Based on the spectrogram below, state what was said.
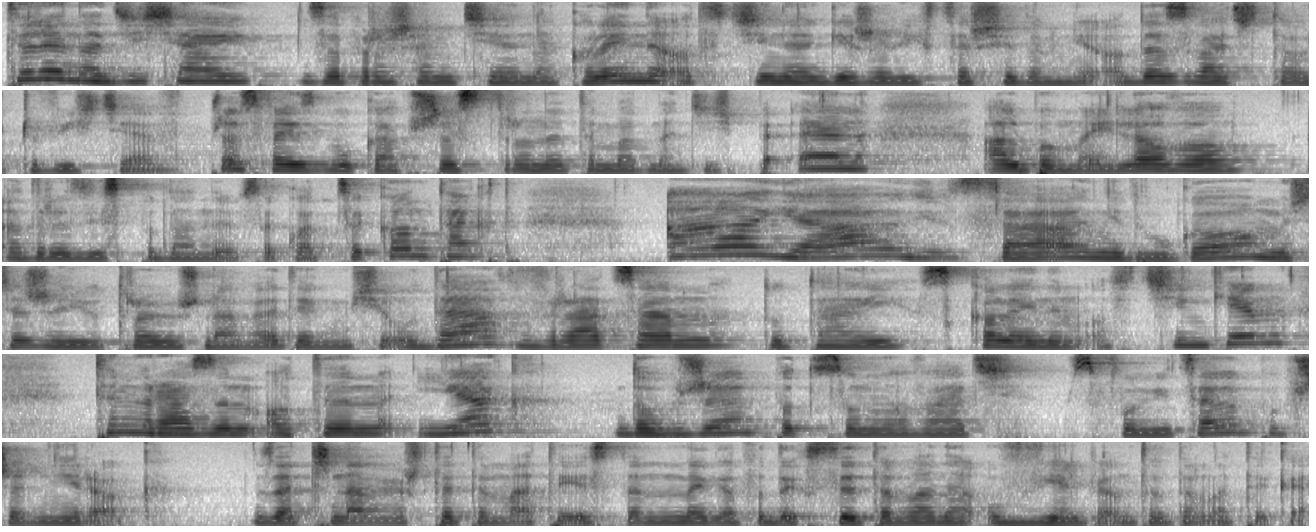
Tyle na dzisiaj. Zapraszam Cię na kolejny odcinek. Jeżeli chcesz się do mnie odezwać, to oczywiście przez Facebooka, przez stronę tematnadziś.pl albo mailowo. Adres jest podany w zakładce kontakt. A ja za niedługo, myślę, że jutro już nawet, jak mi się uda, wracam tutaj z kolejnym odcinkiem. Tym razem o tym, jak dobrze podsumować swój cały poprzedni rok. Zaczynam już te tematy, jestem mega podekscytowana, uwielbiam tę tematykę.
